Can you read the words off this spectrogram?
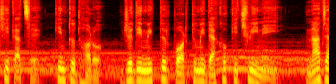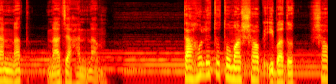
ঠিক আছে, কিন্তু ধরো, যদি মৃত্যুর পর তুমি দেখো কিছুই নেই, না জান্নাত, না জাহান্নাম, তাহলে তো তোমার সব ইবাদত, সব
